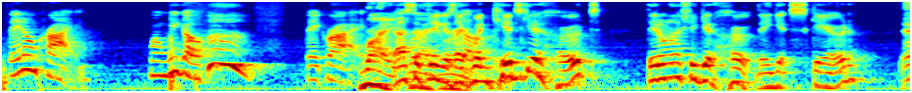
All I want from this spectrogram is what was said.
they don't cry. When we go, they cry. Right. that's the right, thing is right. like when kids get hurt, they don't actually get hurt. They get scared Uh,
